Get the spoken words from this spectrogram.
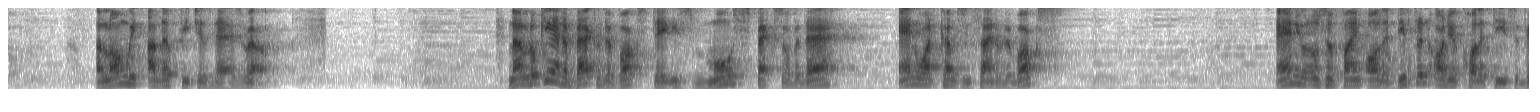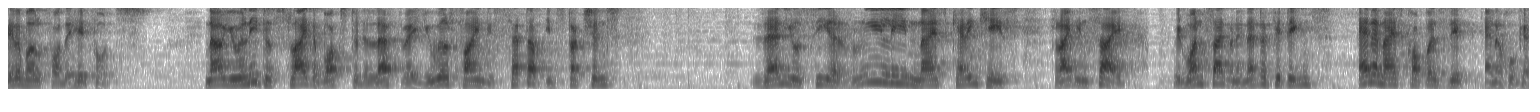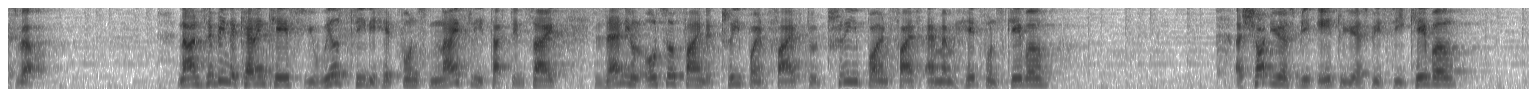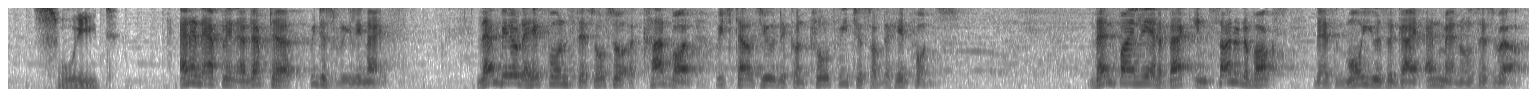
along with other features there as well. Now looking at the back of the box, there is more specs over there and what comes inside of the box. And you'll also find all the different audio qualities available for the headphones. Now you will need to slide the box to the left where you will find the setup instructions. Then you'll see a really nice carrying case right inside with one side on the netter fittings and a nice copper zip and a hook as well. Now unzipping the carrying case, you will see the headphones nicely tucked inside. Then you'll also find a 3.5 to 3.5 mm headphones cable, a short USB A to USB-C cable, Sweet and an airplane adapter which is really nice. Then below the headphones there's also a cardboard which tells you the control features of the headphones. Then finally at the back inside of the box there's more user guide and manuals as well.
